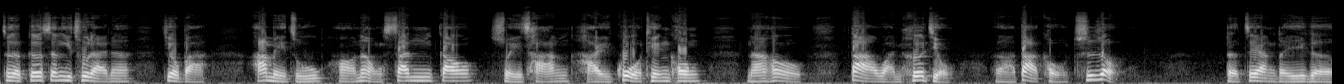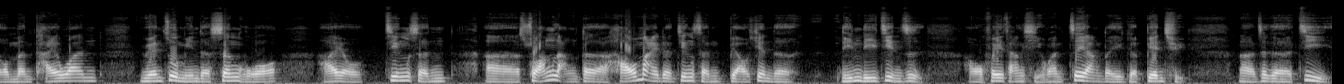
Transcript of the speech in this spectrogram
这个歌声一出来呢，就把阿美族哈那种山高水长、海阔天空，然后大碗喝酒啊，大口吃肉。的这样的一个我们台湾原住民的生活，还有精神，呃，爽朗的豪迈的精神表现的淋漓尽致啊，我非常喜欢这样的一个编曲，那这个既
